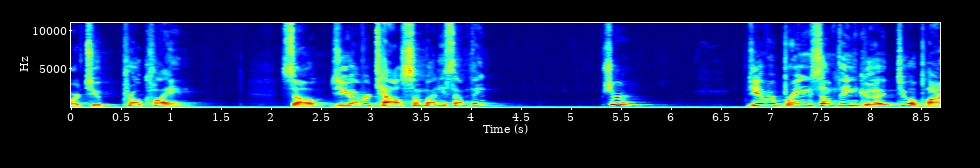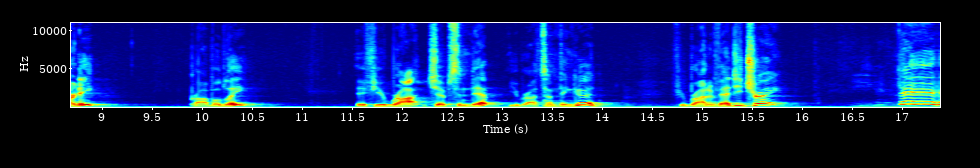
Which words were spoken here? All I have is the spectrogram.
or to proclaim. So, do you ever tell somebody something? Sure. Do you ever bring something good to a party? Probably. If you brought chips and dip, you brought something good. If you brought a veggie tray, eh.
